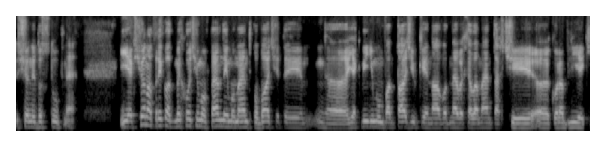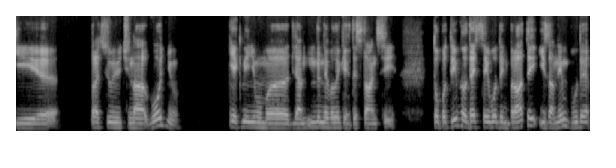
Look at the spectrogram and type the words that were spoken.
що недоступне. І якщо, наприклад, ми хочемо в певний момент побачити е, як мінімум вантажівки на водневих елементах чи кораблі, які працюють на водню, як мінімум для невеликих дистанцій, то потрібно десь цей водень брати, і за ним буде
